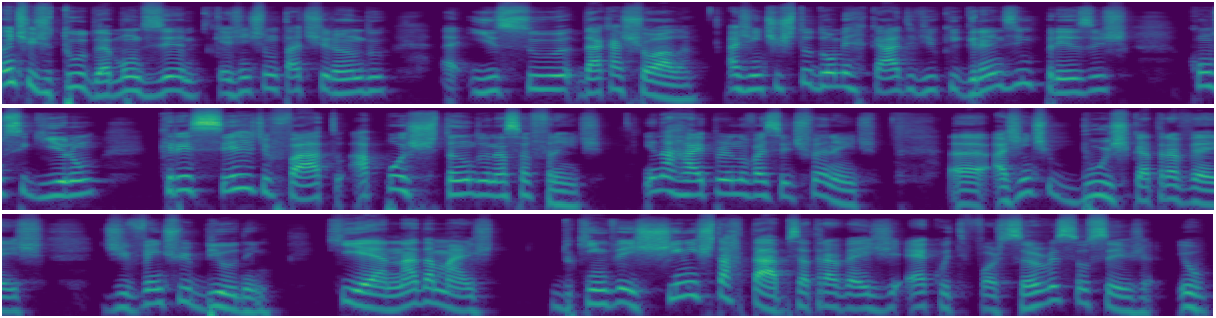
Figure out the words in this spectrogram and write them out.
Antes de tudo, é bom dizer que a gente não está tirando é, isso da cachola. A gente estudou o mercado e viu que grandes empresas conseguiram crescer de fato apostando nessa frente. E na Hyper não vai ser diferente. Uh, a gente busca através de venture building, que é nada mais do que investir em startups através de equity for service, ou seja, eu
